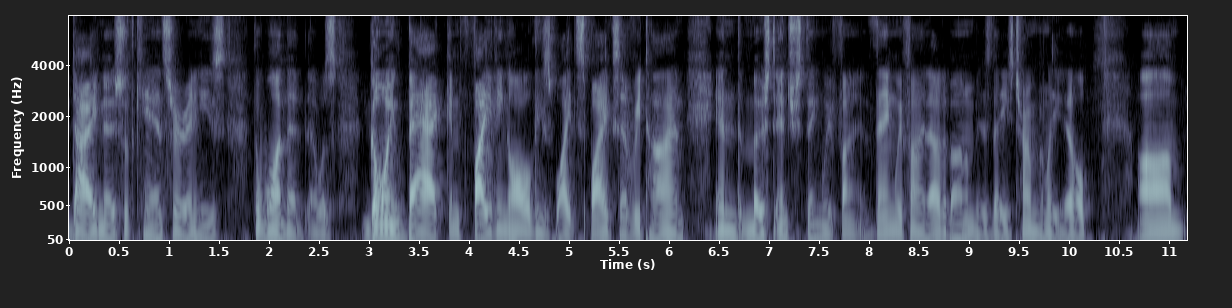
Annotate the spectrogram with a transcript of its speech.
diagnosed with cancer, and he's the one that, was going back and fighting all these white spikes every time. And the most interesting we find thing we find out about him is that he's terminally ill. Um,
